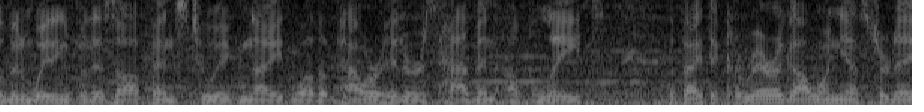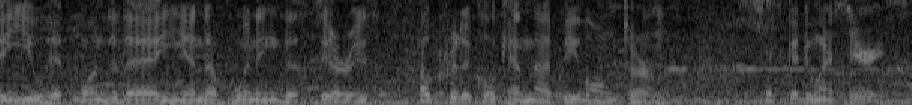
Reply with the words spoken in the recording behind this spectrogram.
have been waiting for this offense to ignite while the power hitters haven't of late. The fact that Carrera got one yesterday, you hit one today, you end up winning this series. How critical can that be long term? It's just good to win a series,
